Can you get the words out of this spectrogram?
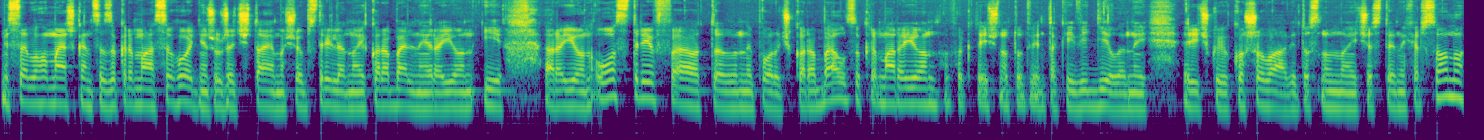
місцевого мешканця. Зокрема, сьогодні ж вже читаємо, що обстріляно і корабельний район, і район Острів. Е, От вони поруч корабел, зокрема, район. Фактично, тут він такий відділений річкою Кошова від основної частини Херсону.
